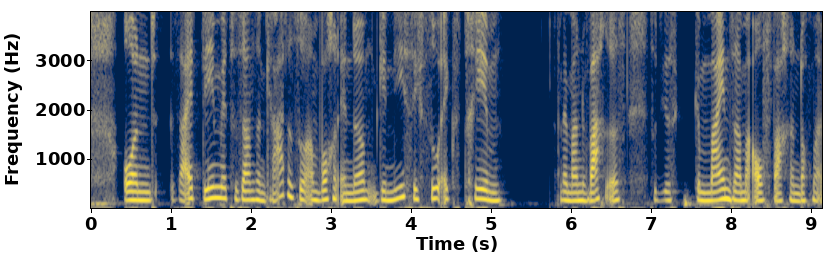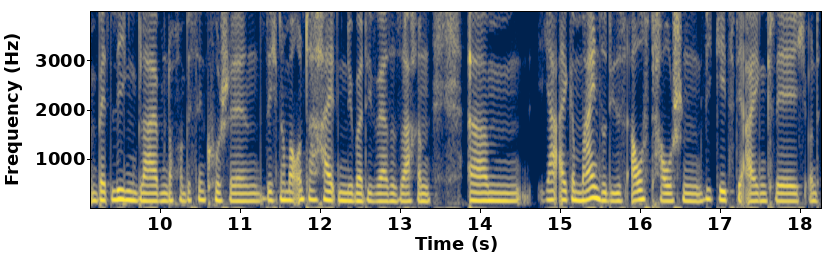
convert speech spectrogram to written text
Und seitdem wir zusammen sind, gerade so am Wochenende, genieße ich so extrem, wenn man wach ist, so dieses gemeinsame Aufwachen, nochmal im Bett liegen bleiben, nochmal ein bisschen kuscheln, sich nochmal unterhalten über diverse Sachen. Ähm, ja, allgemein so dieses Austauschen, wie geht's dir eigentlich? Und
